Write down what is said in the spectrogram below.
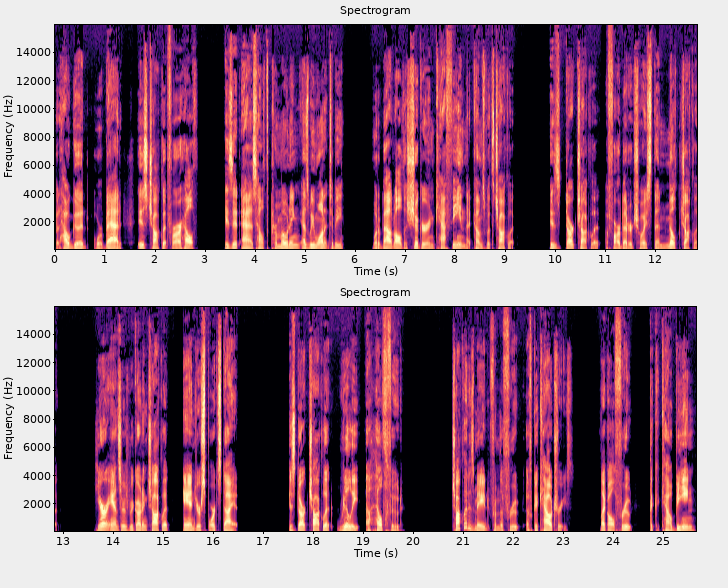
But how good or bad is chocolate for our health? Is it as health promoting as we want it to be? What about all the sugar and caffeine that comes with chocolate? Is dark chocolate a far better choice than milk chocolate? Here are answers regarding chocolate and your sports diet. Is dark chocolate really a health food? Chocolate is made from the fruit of cacao trees. Like all fruit, the cacao bean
